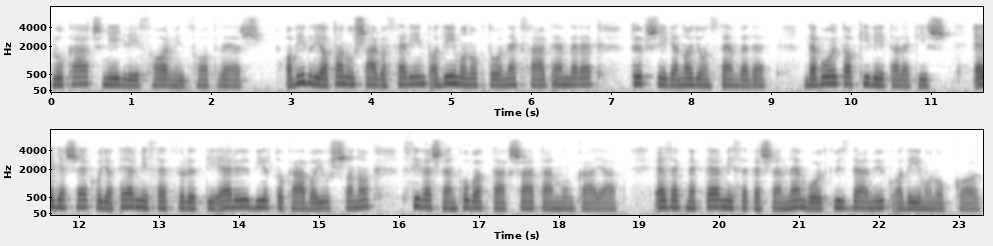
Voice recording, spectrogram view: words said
Lukács 4 rész 36 vers a Biblia tanúsága szerint a démonoktól megszállt emberek többsége nagyon szenvedett, de voltak kivételek is. Egyesek, hogy a természet fölötti erő birtokába jussanak, szívesen fogadták sátán munkáját. Ezeknek természetesen nem volt küzdelmük a démonokkal.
